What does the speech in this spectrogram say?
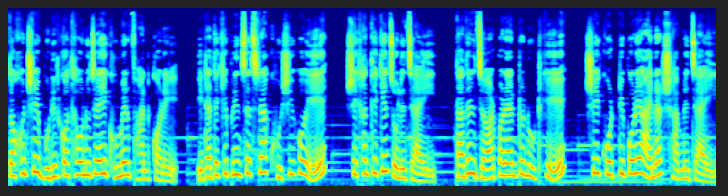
তখন সে বুড়ির কথা অনুযায়ী ঘুমের ভান করে। এটা দেখে প্রিন্সেসরা খুশি হয়ে সেখান থেকে চলে যায়। তাদের যাওয়ার পর অ্যান্টন উঠে সেই কোটটি পরে আয়নার সামনে যায়।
